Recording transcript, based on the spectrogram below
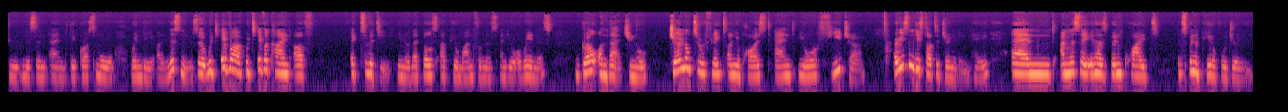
to listen and they grasp more when they are listening. So whichever whichever kind of activity, you know, that builds up your mindfulness and your awareness, dwell on that, you know. Journal to reflect on your past and your future. I recently started journaling, hey, and I must say it has been quite. It's been a beautiful journey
